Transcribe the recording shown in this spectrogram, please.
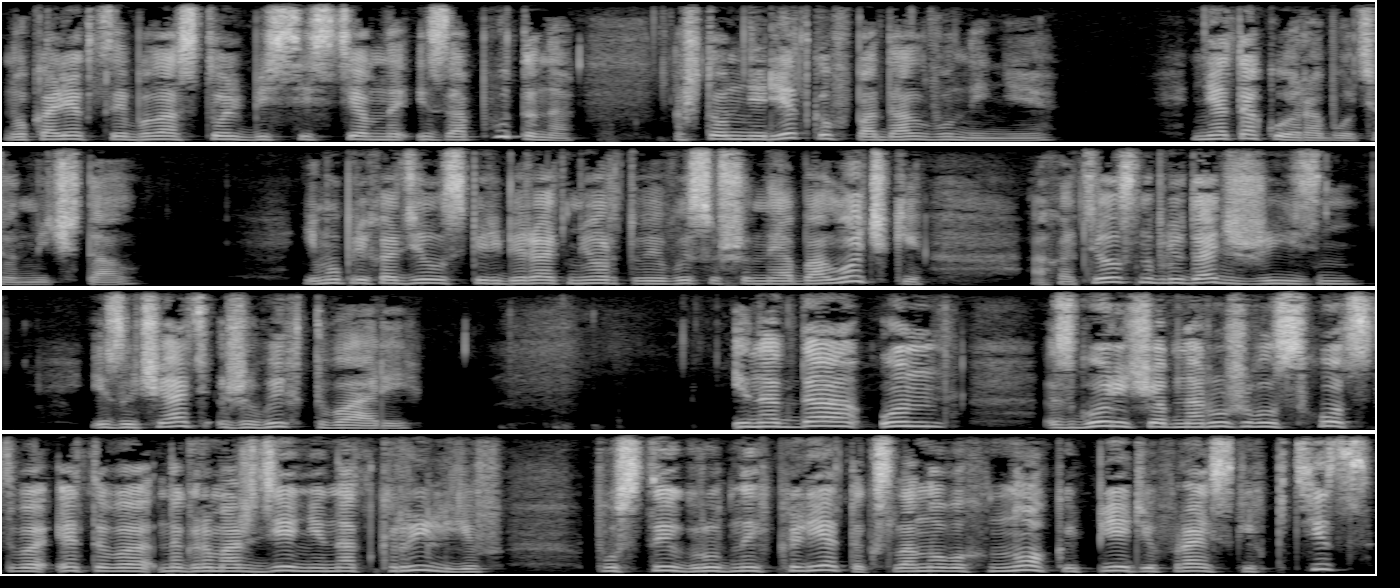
Но коллекция была столь бессистемна и запутана, что он нередко впадал в уныние. Не о такой работе он мечтал. Ему приходилось перебирать мертвые высушенные оболочки, а хотелось наблюдать жизнь, изучать живых тварей. Иногда он с горечью обнаруживал сходство этого нагромождения надкрыльев, пустых грудных клеток, слоновых ног и перьев райских птиц,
